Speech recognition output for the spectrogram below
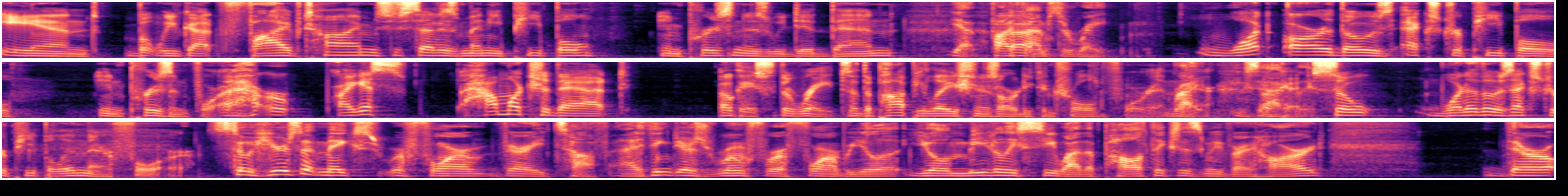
and but we've got five times you said as many people in prison as we did then. Yeah, five uh, times the rate. What are those extra people in prison for? Or I guess how much of that? Okay, so the rate, so the population is already controlled for in right, there. Right, exactly. Okay, so what are those extra people in there for? So here's what makes reform very tough, and I think there's room for reform, but you'll you'll immediately see why the politics is going to be very hard. There are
